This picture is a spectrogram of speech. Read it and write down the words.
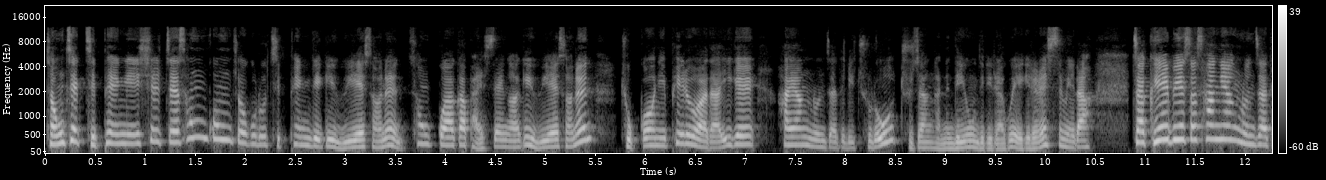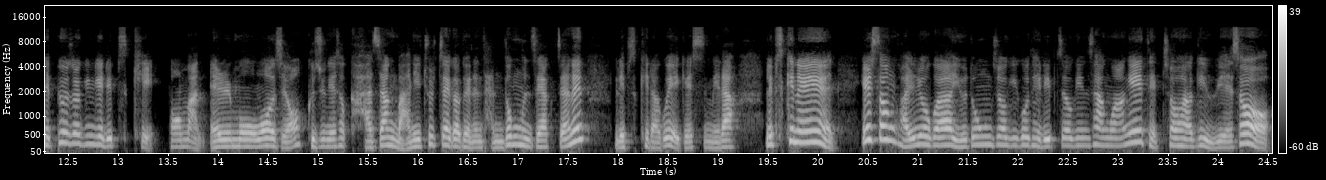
정책 집행이 실제 성공적으로 집행되기 위해서는 성과가 발생하기 위해서는 조건이 필요하다. 이게 하향론자들이 주로 주장하는 내용들이라고 얘기를 했습니다. 자, 그에 비해서 상향론자 대표적인 게 립스키, 버만, 엘모어죠. 그 중에서 가장 많이 출제가 되는 단독 문제 학자는 립스키라고 얘기했습니다. 립스키는 일선 관료가 유동적이고 대립적인 상황에 대처하기 위해서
